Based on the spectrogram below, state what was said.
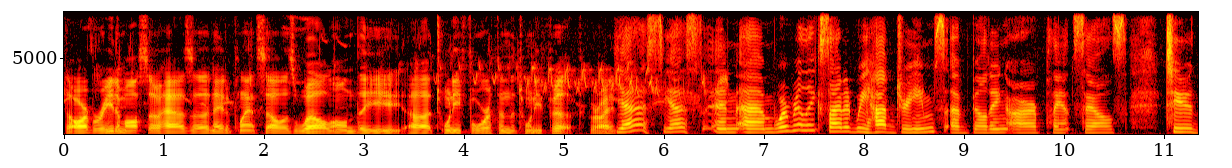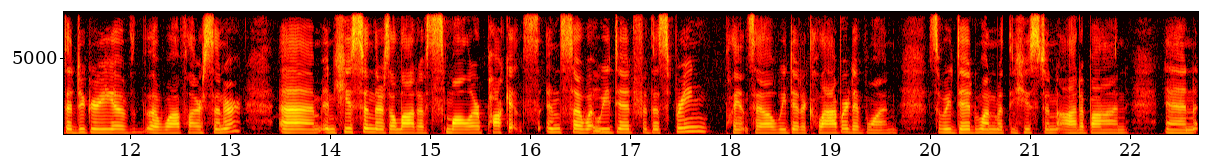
the Arboretum also has a native plant sale as well on the uh, 24th and the 25th, right? Yes, yes. And um, we're really excited. We have dreams of building our plant sales to the degree of the Wildflower Center. Um, in Houston, there's a lot of smaller pockets. And so, what we did for the spring plant sale, we did a collaborative one. So, we did one with the Houston Audubon and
